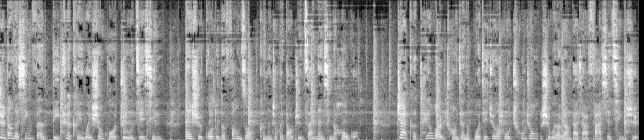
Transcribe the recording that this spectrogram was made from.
适当的兴奋的确可以为生活注入激情，但是过度的放纵可能就会导致灾难性的后果。Jack 和 Taylor 创建的搏击俱乐部初衷是为了让大家发泄情绪，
